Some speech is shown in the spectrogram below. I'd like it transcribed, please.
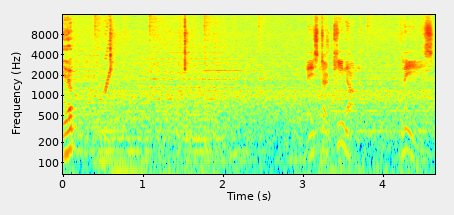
Yep. Mr. Kinoc, please.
